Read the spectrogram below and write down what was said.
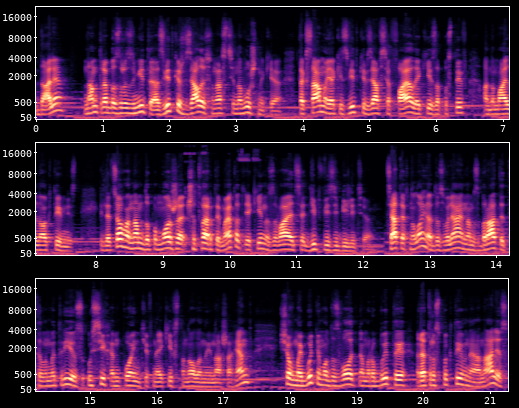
Далі нам треба зрозуміти, а звідки ж взялись у нас ці навушники, так само, як і звідки взявся файл, який запустив аномальну активність. І для цього нам допоможе четвертий метод, який називається Deep Visibility. Ця технологія дозволяє нам збирати телеметрію з усіх ендпоінтів, на які встановлений наш агент, що в майбутньому дозволить нам робити ретроспективний аналіз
